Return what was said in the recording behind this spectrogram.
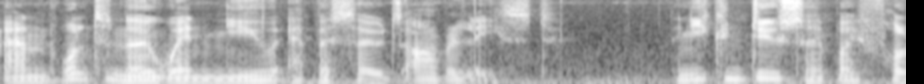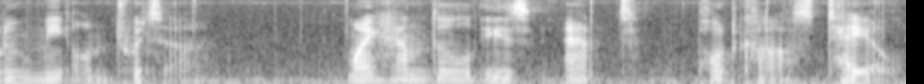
and want to know when new episodes are released, then you can do so by following me on Twitter. My handle is at podcasttale.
